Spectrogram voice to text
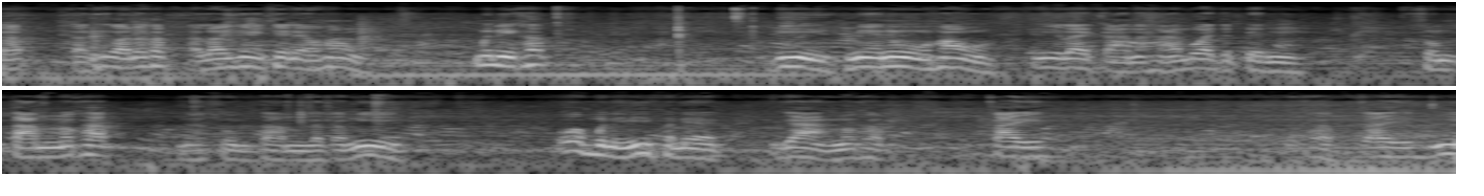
กับกับที่เรานะครับอร่อยแห้งแชนแนลห้องมื่อนี้ครับ มีเมนูเฮามีรายการอาหารบ่ว่าจะเป็นสมตำเนาะครับนะสมตำแล้วก็มีโอ้มื้อนี้มีแผนกย่างเนาะครับ ไก่นะครับไก่มี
